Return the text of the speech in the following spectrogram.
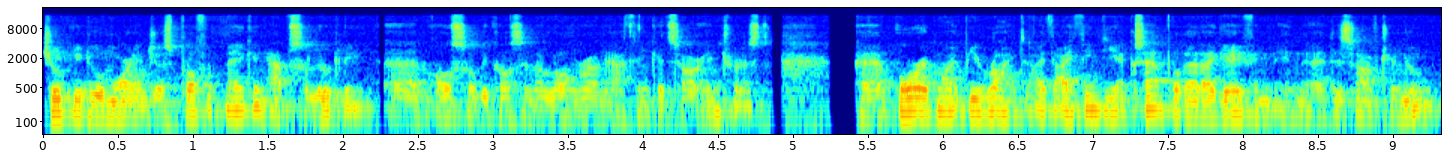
Should we do more than just profit making? Absolutely. Um, also because in the long run, I think it's our interest. Uh, or it might be right. I, I, think the example that I gave in, in uh, this afternoon,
